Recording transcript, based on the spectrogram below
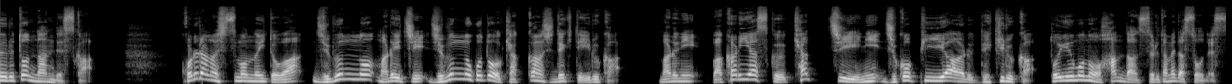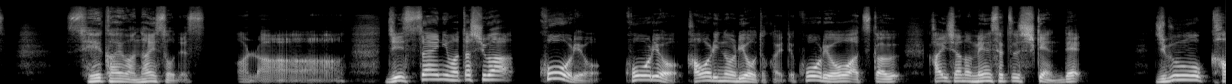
えると何ですか？これらの質問の意図は、自分の丸一、自分のことを客観視できているか、丸二、わかりやすくキャッチーに自己 PR できるかというものを判断するためだそうです。正解はないそうです。あら実際に私は香料、香料、香りの量と書いて香料を扱う会社の面接試験で自分を香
